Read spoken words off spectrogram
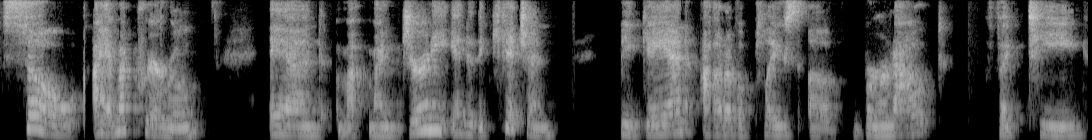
So I have my prayer room, and my, my journey into the kitchen began out of a place of burnout, fatigue,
